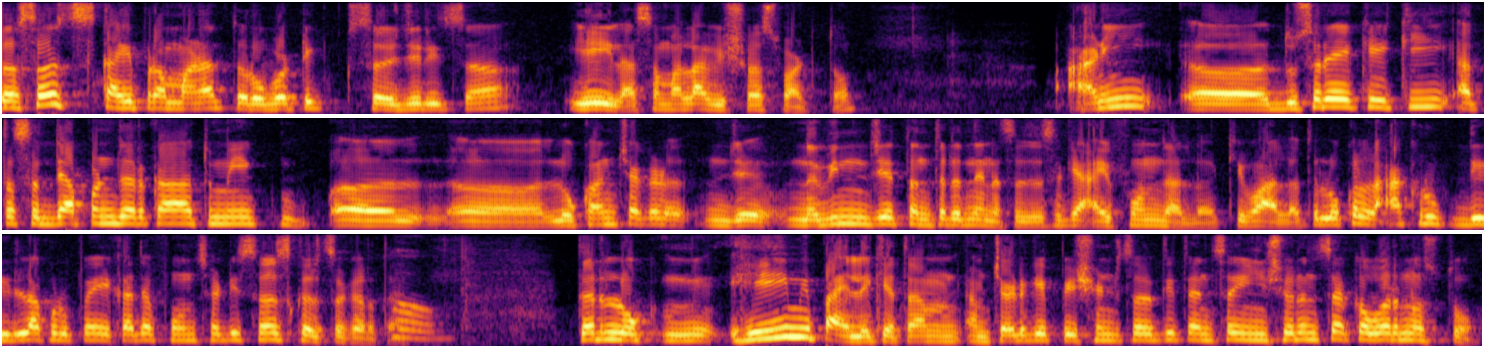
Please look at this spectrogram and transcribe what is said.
तसंच काही प्रमाणात रोबोटिक सर्जरीचा येईल असं मला विश्वास वाटतो. आणि दुसरं एक आहे की आता सध्या आपण जर का तुम्ही लोकांच्याकडं म्हणजे नवीन जे तंत्रज्ञान असतं जसं की आयफोन झालं किंवा आलं तर लोक लाख रुप दीड लाख रुपये एखाद्या फोनसाठी सहज खर्च करतात हो. तर लोक हेही मी पाहिलं की आता आम- आमच्याकडे काही पेशंटचं की त्यांचा इन्शुरन्सचा कव्हर नसतो.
